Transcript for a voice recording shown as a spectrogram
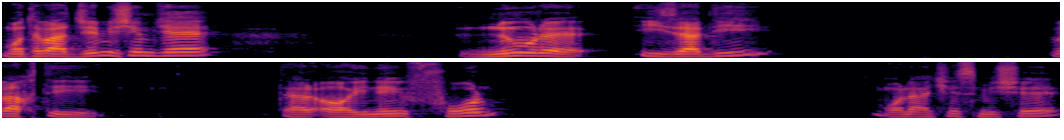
متوجه میشیم که نور ایزدی وقتی در آینه فرم منعکس میشه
